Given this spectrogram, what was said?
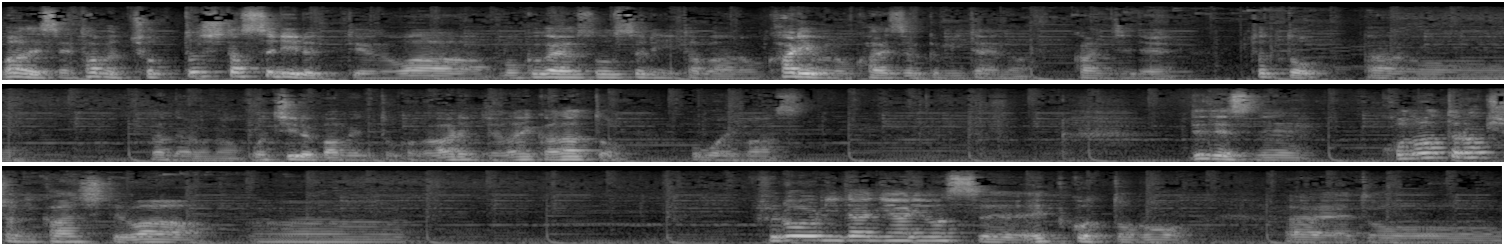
まあですね多分ちょっとしたスリルっていうのは僕が予想するに多分あのカリブの海賊みたいな感じでちょっとあのーなんだろうな落ちる場面とかがあるんじゃないかなと思います。でですねこのアトラクションに関してはフロリダにありますエプコットのえっ、と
